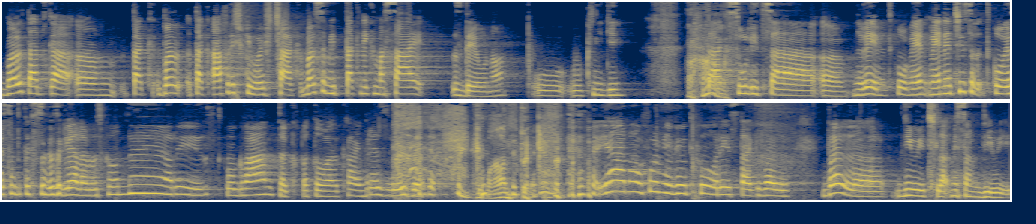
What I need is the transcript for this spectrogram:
bolj tacga, um, tak, bolj tak afriški vojščak, bolj se mi tak nek masaj zdel no, v, v knjigi. Tak sulica, uh, ne vem, tako meni men je čisto, tako jaz sem, sem ga zagledala, bilo tako, ne, res, tako gvantek, pa to, ali kaj, brez veze. Gvantek. ja, no, ful mi je bil tako, res tak, bolj, bolj uh, divji človek, mislim, divji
